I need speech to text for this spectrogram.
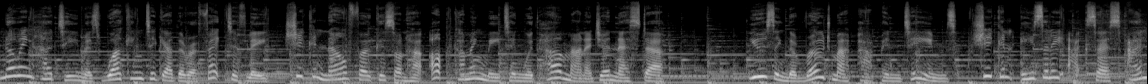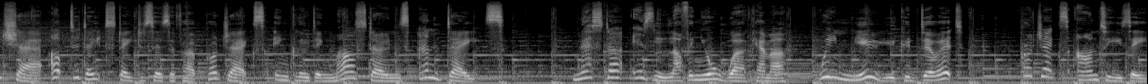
Knowing her team is working together effectively, she can now focus on her upcoming meeting with her manager Nesta. Using the Roadmap app in Teams, she can easily access and share up-to-date statuses of her projects, including milestones and dates. Nesta is loving your work, Emma. We knew you could do it. Projects aren't easy,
